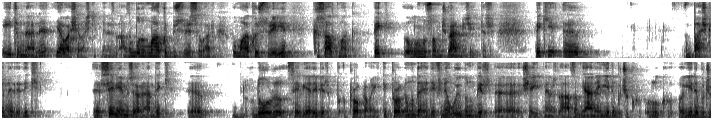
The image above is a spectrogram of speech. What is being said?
eğitimlerle yavaş yavaş gitmeniz lazım. Bunun makul bir süresi var. Bu makul süreyi kısaltmak pek olumlu sonuç vermeyecektir. Peki e, başka ne dedik? E, seviyemizi öğrendik. E, doğru seviyede bir programa gittik. Programın da hedefine uygun bir şey gitmemiz lazım. Yani 7.5'luk 7.5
